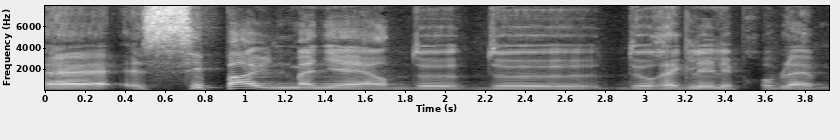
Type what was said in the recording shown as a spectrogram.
Euh, Ce n'est pas une manière de, régler les problèmes.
